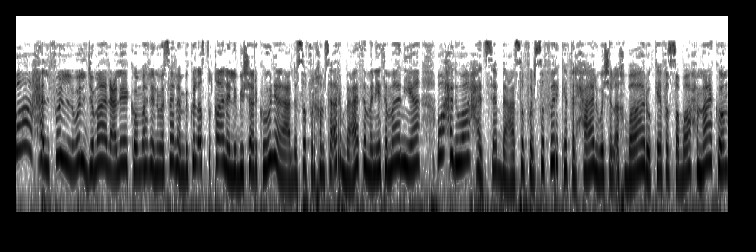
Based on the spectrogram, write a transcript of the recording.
صباح الفل والجمال عليكم. أهلا وسهلا بكل أصدقائنا اللي بيشاركونا على صفر خمسة أربعة ثمانية, ثمانية واحد, واحد سبعة صفر صفر. كيف الحال؟ وش الأخبار؟ وكيف الصباح معكم؟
